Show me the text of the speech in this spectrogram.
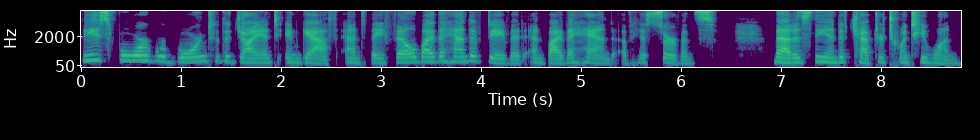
These four were born to the giant in Gath, and they fell by the hand of David and by the hand of his servants. That is the end of chapter 21.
